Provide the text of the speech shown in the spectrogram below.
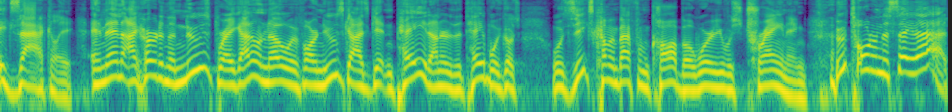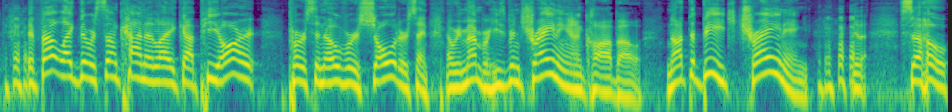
Exactly. And then I heard in the news break, I don't know if our news guy's getting paid under the table. He goes, Well, Zeke's coming back from Cabo where he was training. Who told him to say that? It felt like there was some kind of like a PR person over his shoulder saying, Now remember, he's been training on Cabo, not the beach, training. You know? So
